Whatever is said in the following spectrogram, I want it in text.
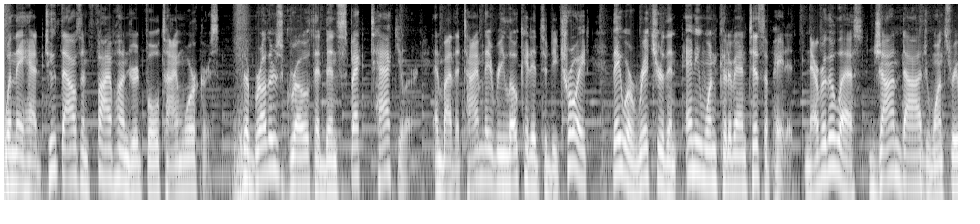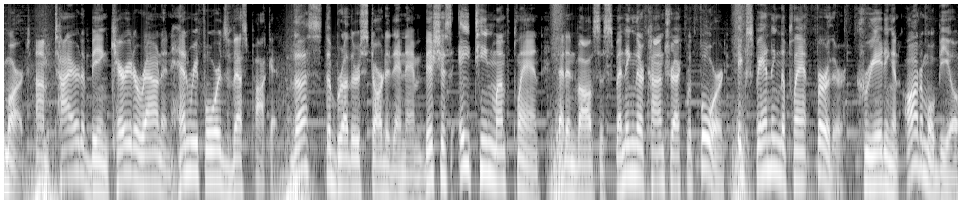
when they had 2,500 full-time workers. The brothers' growth had been spectacular, and by the time they relocated to Detroit, they were richer than anyone could have anticipated. Nevertheless, John Dodge once remarked, I'm tired of being carried around in Henry Ford's vest pocket. Thus, the brothers started an ambitious 18 month plan that involved suspending their contract with Ford, expanding the plant further, creating an automobile,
